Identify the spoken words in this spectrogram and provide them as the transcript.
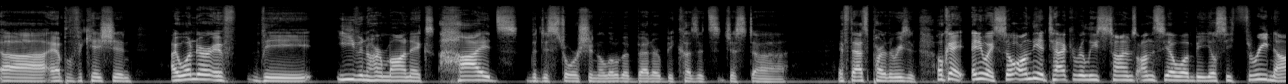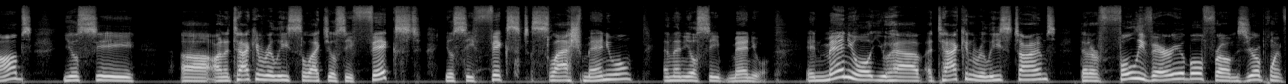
uh, amplification, I wonder if the even harmonics hides the distortion a little bit better because it's just uh, if that's part of the reason. Okay, anyway, so on the attack and release times on the CL1B, you'll see three knobs. You'll see uh, on attack and release select, you'll see fixed, you'll see fixed slash manual, and then you'll see manual. In manual, you have attack and release times that are fully variable from 0.5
